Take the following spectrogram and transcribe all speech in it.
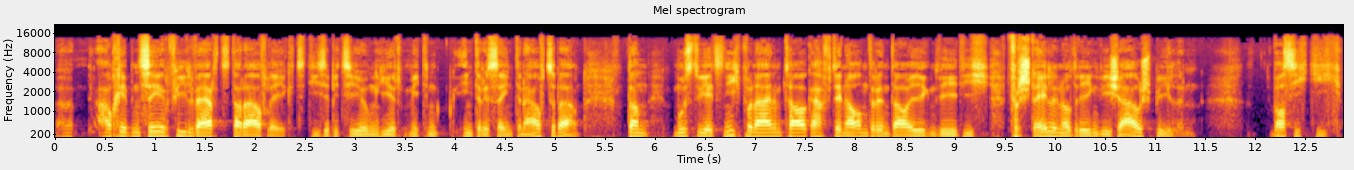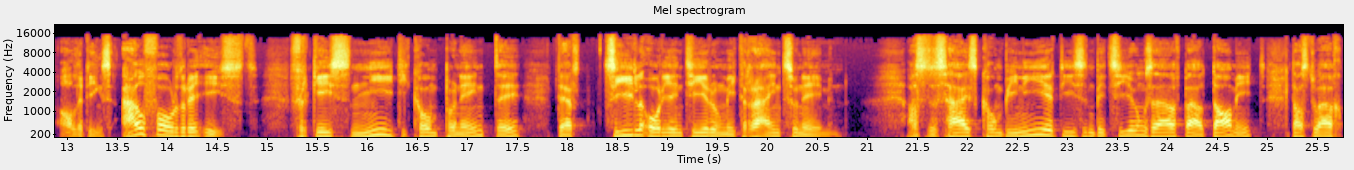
äh, auch eben sehr viel Wert darauf legt, diese Beziehung hier mit dem Interessenten aufzubauen, dann musst du jetzt nicht von einem Tag auf den anderen da irgendwie dich verstellen oder irgendwie schauspielen. Was ich dich allerdings auffordere ist, vergiss nie die Komponente der Zielorientierung mit reinzunehmen. Also das heißt, kombinier diesen Beziehungsaufbau damit, dass du auch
